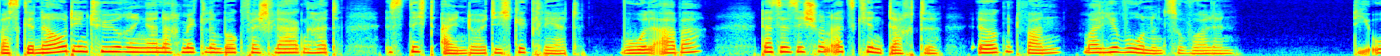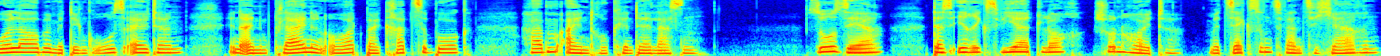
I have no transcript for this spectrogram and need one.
Was genau den Thüringer nach Mecklenburg verschlagen hat, ist nicht eindeutig geklärt. Wohl aber, dass er sich schon als Kind dachte, irgendwann mal hier wohnen zu wollen. Die Urlaube mit den Großeltern in einem kleinen Ort bei Kratzeburg haben Eindruck hinterlassen. So sehr, dass Erik Swiatloch schon heute mit 26 Jahren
